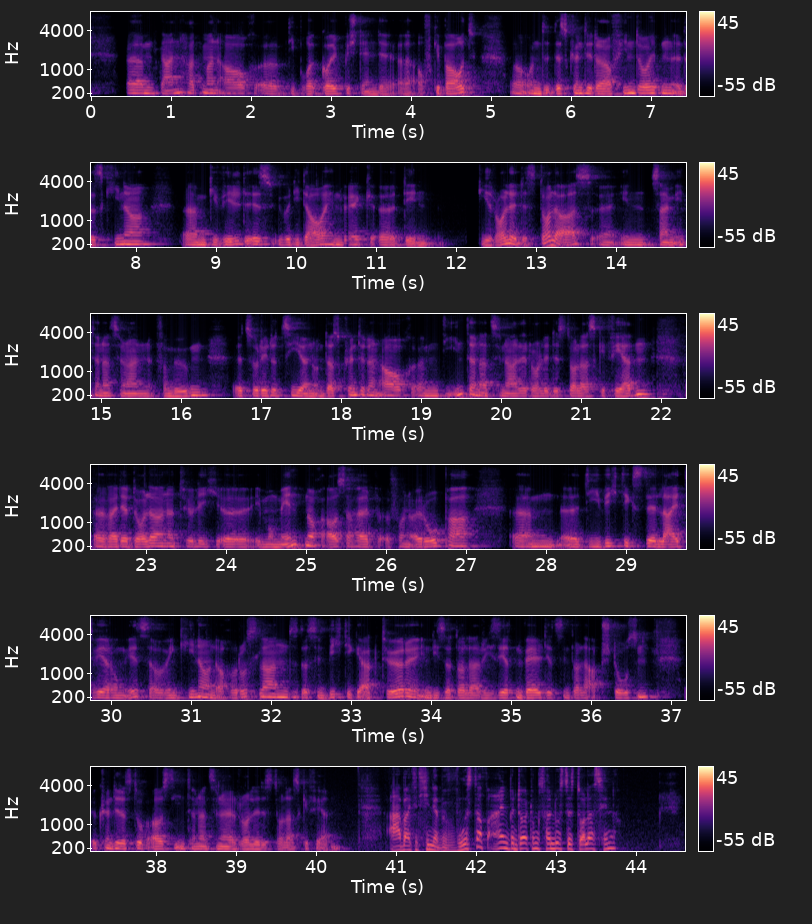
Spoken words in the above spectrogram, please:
ähm, dann hat man auch äh, die Goldbestände äh, aufgebaut. Äh, und das könnte darauf hindeuten, dass China ähm, gewillt ist, über die Dauer hinweg äh, den die Rolle des Dollars äh, in seinem internationalen Vermögen äh, zu reduzieren. Und das könnte dann auch ähm, die internationale Rolle des Dollars gefährden, äh, weil der Dollar natürlich im Moment noch außerhalb von Europa ähm, die wichtigste Leitwährung ist. Aber wenn China und auch Russland, das sind wichtige Akteure in dieser dollarisierten Welt, jetzt den Dollar abstoßen, könnte das durchaus die internationale Rolle des Dollars gefährden. Arbeitet China bewusst auf einen Bedeutungsverlust des Dollars hin?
